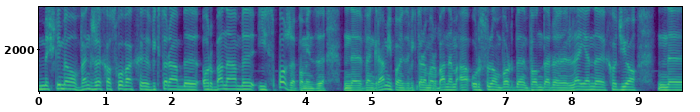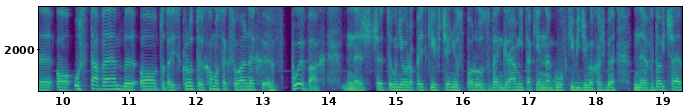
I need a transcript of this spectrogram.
myślimy o Węgrzech, o słowach Viktora Orbana i sporze pomiędzy Węgrami, pomiędzy Viktorem Orbanem a Ursulą von der Leyen. Chodzi o, o ustawę, o tutaj skrót homoseksualnych wpływach. Szczyt Unii Europejskiej w cieniu sporu z Węgrami. Takie nagłówki widzimy choćby w Deutsche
